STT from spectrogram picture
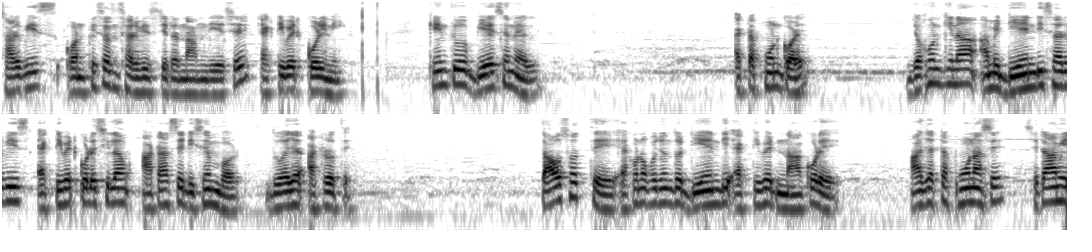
সার্ভিস কনফিউশন সার্ভিস যেটা নাম দিয়েছে অ্যাক্টিভেট করিনি। কিন্তু বিএসএনএল একটা ফোন করে, যখন কিনা আমি ডিএনডি সার্ভিস অ্যাক্টিভেট করেছিলাম আঠাশে ডিসেম্বর দু হাজার আঠেরোতে। তাও সত্ত্বে এখনও পর্যন্ত ডিএনডি অ্যাক্টিভেট না করে আজ একটা ফোন আসে, সেটা আমি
